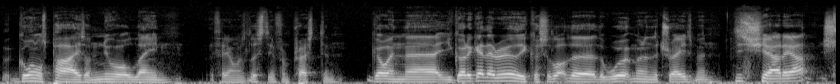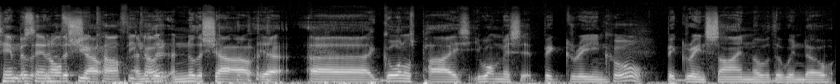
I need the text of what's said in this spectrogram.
Gornall's Pies on New Old Lane. If anyone's listening from Preston, go in there. You got to get there early because a lot of the, the workmen and the tradesmen. Just shout out. Ten percent off Hugh Carthy another, code. Another shout out, yeah. Uh, Gornall's Pies. You won't miss it. Big green Cool. big green sign over the window,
